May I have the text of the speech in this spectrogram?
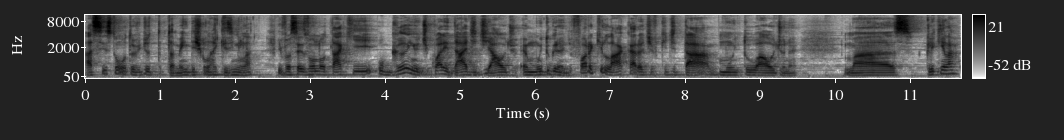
assistam outro vídeo também, deixem um likezinho lá. E vocês vão notar que o ganho de qualidade de áudio é muito grande. Fora que lá, cara, eu tive que editar muito áudio, né? Mas cliquem lá,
